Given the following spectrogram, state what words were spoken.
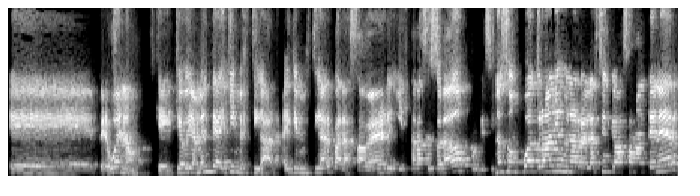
eh, pero bueno, que, obviamente hay que investigar, hay que investigar para saber y estar asesorados, porque si no son cuatro años de una relación que vas a mantener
